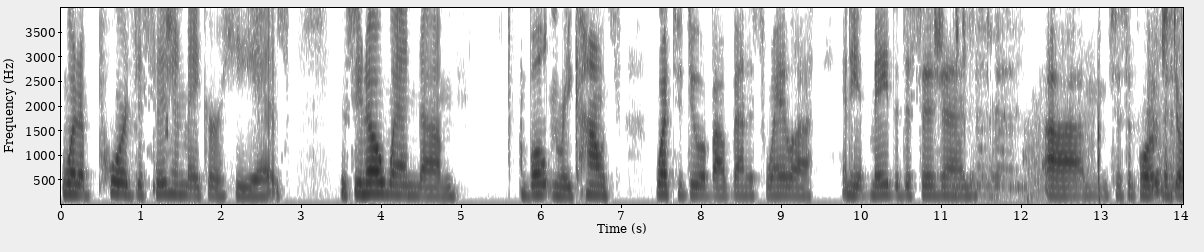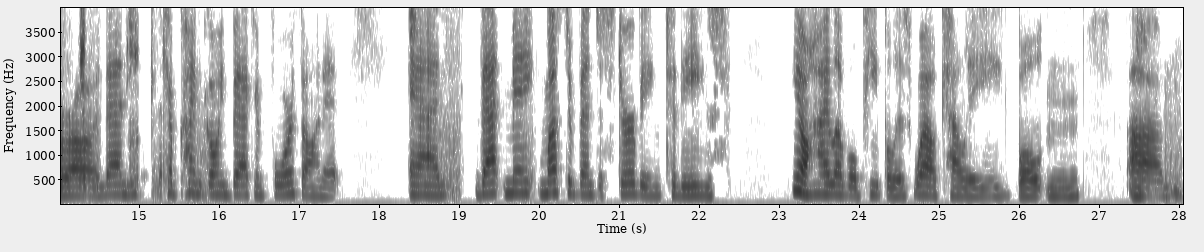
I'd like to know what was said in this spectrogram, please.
what a poor decision maker he is. Because you know when um, Bolton recounts what to do about Venezuela, and he had made the decision um, to support Maduro, and then he kept kind of going back and forth on it, and that may must have been disturbing to these, you know, high level people as well, Kelly Bolton, um,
